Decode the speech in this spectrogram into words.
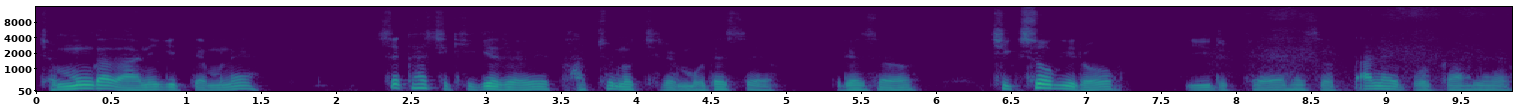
전문가가 아니기 때문에 스카시 기계를 갖춰 놓지를 못했어요. 그래서 직소기로 이렇게 해서 따내 볼까 하네요.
